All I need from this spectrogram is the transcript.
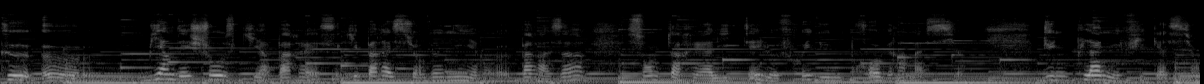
que bien des choses qui apparaissent, qui paraissent survenir euh, par hasard, sont en réalité le fruit d'une programmation, d'une planification.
